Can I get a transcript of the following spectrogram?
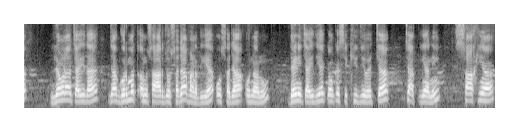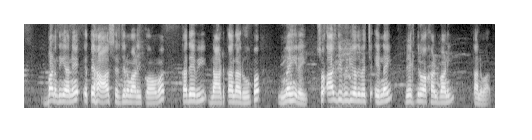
ਲਿਆਉਣਾ ਚਾਹੀਦਾ ਹੈ ਜਾਂ ਗੁਰਮਤ ਅਨੁਸਾਰ ਜੋ ਸਜ਼ਾ ਬਣਦੀ ਹੈ, ਉਹ ਸਜ਼ਾ ਉਹਨਾਂ ਨੂੰ ਦੇਣੀ ਚਾਹੀਦੀ ਹੈ ਕਿਉਂਕਿ ਸਿੱਖੀ ਦੇ ਵਿੱਚ ਝਾਕੀਆਂ ਨਹੀਂ, ਸਾਖੀਆਂ ਬਣਦੀਆਂ ਨੇ, ਇਤਿਹਾਸ ਸਿਰਜਣ ਵਾਲੀ ਕੌਮ ਕਦੇ ਵੀ ਨਾਟਕਾਂ ਦਾ ਰੂਪ ਨਹੀਂ ਰਹੀ। ਸੋ ਅੱਜ ਦੀ ਵੀਡੀਓ ਦੇ ਵਿੱਚ ਇੰਨਾ ਹੀ। ਵੇਖਦੇ ਰਹੋ ਅਖੰਡ ਬਾਣੀ। ਧੰਨਵਾਦ।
